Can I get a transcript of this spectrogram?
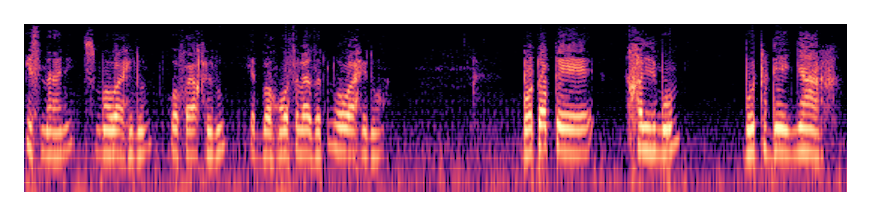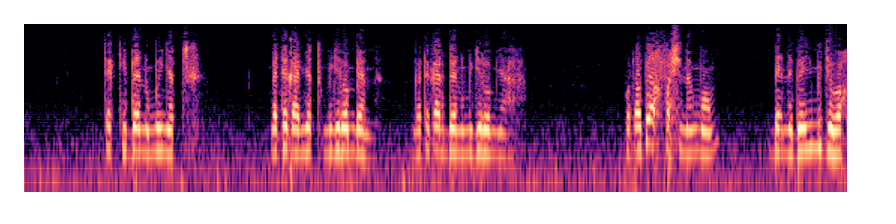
isnaani suma waaxidun wa xoo salaasatun wa waaxidu boo toppee xalil moom boo tuddee ñaar teg ci benn muy ñett nga tegaat ñett mu juróom benn nga tegaat benn mu juróom ñaar boo toppee ak fash nag moom benn bee ñu mujj wax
